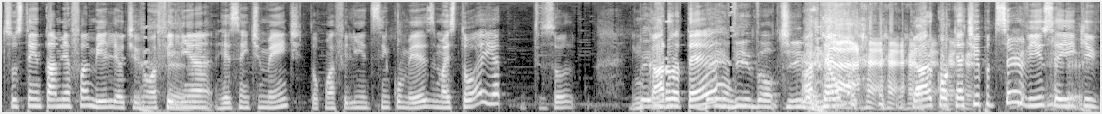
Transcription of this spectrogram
sustentar minha família. Eu tive uma filhinha recentemente, tô com uma filhinha de cinco meses, mas tô aí, sou, encaro Bem- até, Bem-vindo ao time. até um- encaro qualquer tipo de serviço aí que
